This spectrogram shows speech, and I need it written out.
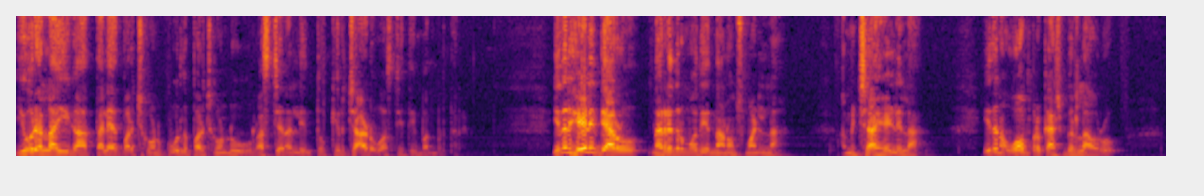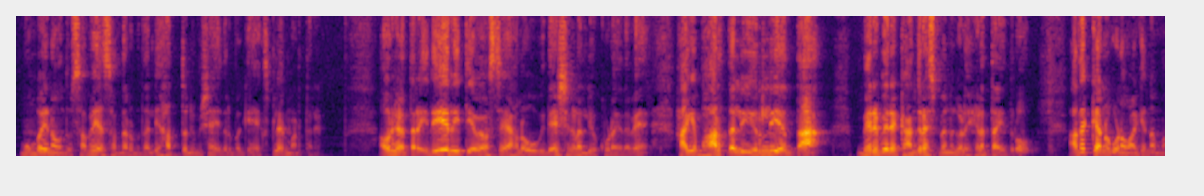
ಇವರೆಲ್ಲ ಈಗ ತಲೆ ಪರಚ್ಕೊಂಡು, ಕೂದಲು ಪರಚ್ಕೊಂಡು ರಸ್ತೆನಲ್ಲಿ ನಿಂತು ಕಿರ್ಚಾಡುವ ಸ್ಥಿತಿಗೆ ಬಂದ್ಬಿಡ್ತಾರೆ. ಇದನ್ನು ಹೇಳಿದ್ದು ಯಾರು? ನರೇಂದ್ರ ಮೋದಿ, ಇದನ್ನ ಅನೌನ್ಸ್ ಮಾಡಲಿಲ್ಲ. ಅಮಿತ್ ಶಾ ಹೇಳಲಿಲ್ಲ. ಇದನ್ನು ಓಂ ಪ್ರಕಾಶ್ ಬಿರ್ಲಾ ಅವರು ಮುಂಬೈನ ಒಂದು ಸಭೆಯ ಸಂದರ್ಭದಲ್ಲಿ ಹತ್ತು ನಿಮಿಷ ಇದ್ರ ಬಗ್ಗೆ ಎಕ್ಸ್ಪ್ಲೇನ್ ಮಾಡ್ತಾರೆ. ಅವ್ರು ಹೇಳ್ತಾರೆ, ಇದೇ ರೀತಿಯ ವ್ಯವಸ್ಥೆ ಹಲವು ವಿದೇಶಗಳಲ್ಲಿಯೂ ಕೂಡ ಇದ್ದಾವೆ ಹಾಗೆ ಭಾರತದಲ್ಲಿ ಇರಲಿ ಅಂತ ಬೇರೆ ಬೇರೆ ಕಾಂಗ್ರೆಸ್ ಮೆನ್ಗಳು ಹೇಳ್ತಾ ಇದ್ದರು ಅದಕ್ಕೆ ಅನುಗುಣವಾಗಿ ನಮ್ಮ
